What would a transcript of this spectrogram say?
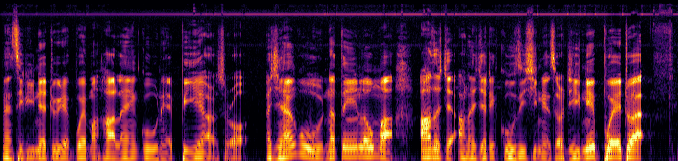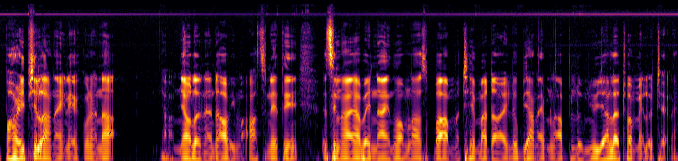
မန်စီးတီးနဲ့တွေ့တဲ့ပွဲမှာဟာလန်ကိုနဲ့ပေးရတာဆိုတော့အရန်ကိုနှစ်သင်းလုံးမှာအားသာချက်အားနည်းချက်တွေကိုစီရှိနေဆိုတော့ဒီနေ့ပွဲအတွက်ဘာတွေဖြစ်လာနိုင်လဲကိုနနာဒါမြောက်လန်ဒန်ဒါဘီမှာအာဆင်နယ်တင်းအစင်လာရပဲနိုင်သွားမလားစပါမထင်မှတ်တာတွေလုပ်ပြနိုင်မလားဘယ်လိုမျိုးရလက်ထွက်မယ်လို့ထင်လဲ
